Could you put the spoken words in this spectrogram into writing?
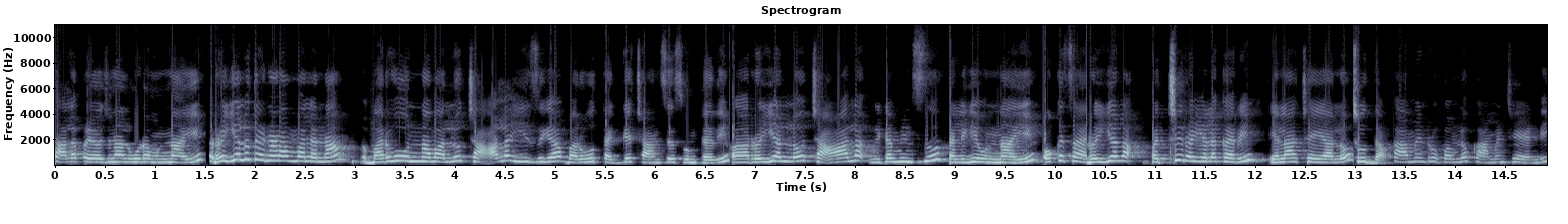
చాలా ప్రయోజనాలు కూడా ఉన్నాయి. రొయ్యలు తినడం వలన బరువు ఉన్న వాళ్ళు చాలా ఈజీగా బరువు తగ్గే ఛాన్సెస్ ఉంటది. ఆ రొయ్యల్లో చాలా విటమిన్స్ కలిగి ఉన్నాయి. ఒకసారి రొయ్యల పచ్చి రొయ్యల కర్రీ ఎలా చేయాలో చూద్దాం. కామెంట్ రూపంలో కామెంట్ చేయండి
